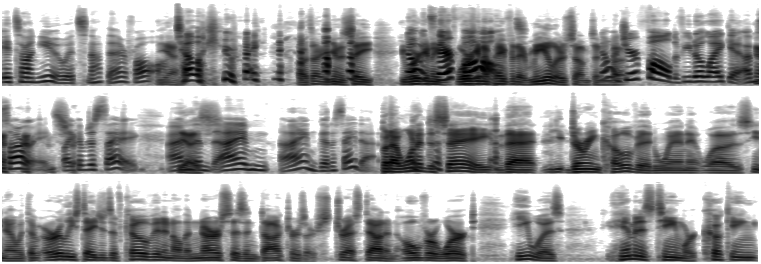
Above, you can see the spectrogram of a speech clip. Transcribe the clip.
it's on you. It's not their fault. Yeah. I'm telling you right now. Oh, I thought you were going to say you No, were going to we're going to pay for their meal or something. No, but it's your fault if you don't like it. I'm sorry. Like right. I'm just saying. I'm Yes. I'm I'm gonna say that. But I wanted to say that during COVID, when it was, you know, at the early stages of COVID and all the nurses and doctors are stressed out and overworked, he was, him and his team were cooking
